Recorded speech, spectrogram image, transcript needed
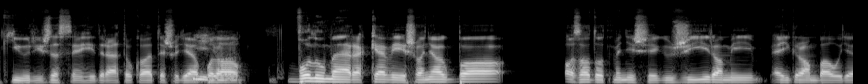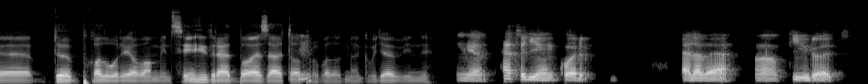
kiűrítsd a szénhidrátokat, és ugye abból a volumenre kevés anyagba az adott mennyiségű zsír, ami egy gramba ugye több kalória van, mint szénhidrátba, ezáltal mm-hmm. próbálod meg ugye vinni. Igen, hát hogy ilyenkor eleve a kiürölt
